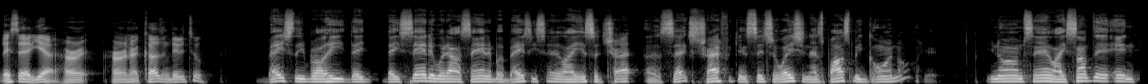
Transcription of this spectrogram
They said, yeah, her her and her cousin did it too. Basically, bro, he they they said it without saying it, but basically said like it's a tra- a sex trafficking situation that's possibly going on here. You know what I'm saying? Like something in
